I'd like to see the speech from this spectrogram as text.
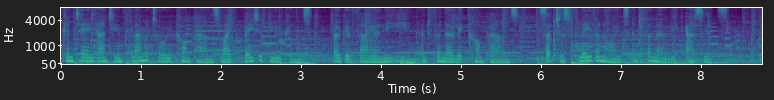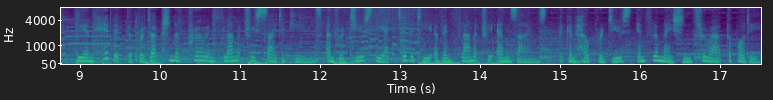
contain anti inflammatory compounds like beta glucans, ergothioneine, and phenolic compounds, such as flavonoids and phenolic acids. They inhibit the production of pro inflammatory cytokines and reduce the activity of inflammatory enzymes that can help reduce inflammation throughout the body.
